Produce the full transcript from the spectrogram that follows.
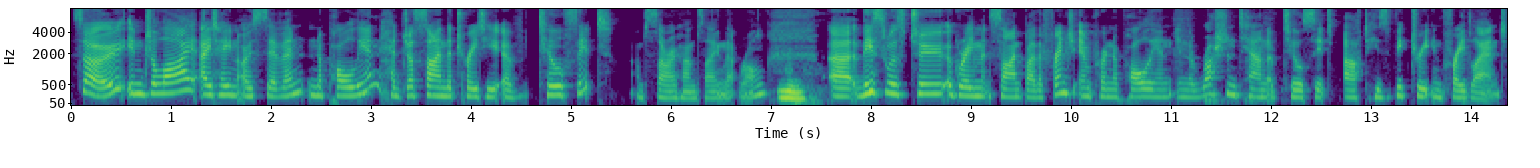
So, in July 1807, Napoleon had just signed the Treaty of Tilsit. I'm sorry if I'm saying that wrong. Mm. Uh, this was two agreements signed by the French Emperor Napoleon in the Russian town of Tilsit after his victory in Friedland.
